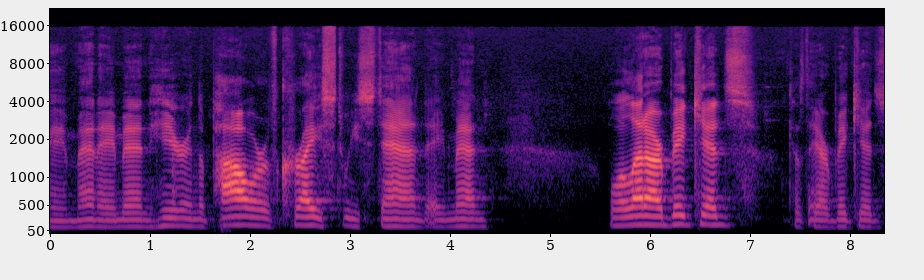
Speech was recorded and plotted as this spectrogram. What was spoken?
Amen, amen. Here in the power of Christ we stand. Amen. We'll let our big kids, because they are big kids,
